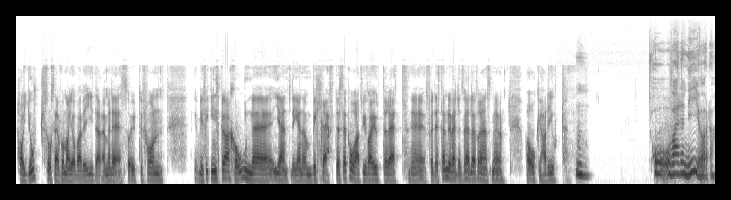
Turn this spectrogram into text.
har gjorts och sen får man jobba vidare med det. Så utifrån vi fick inspiration eh, egentligen och bekräftelse på att vi var ute rätt. för det stämde väldigt väl överens med vad Åke hade gjort. Mm. Och, och vad är det ni gör då?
